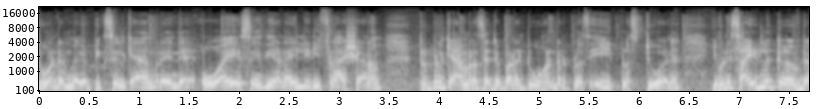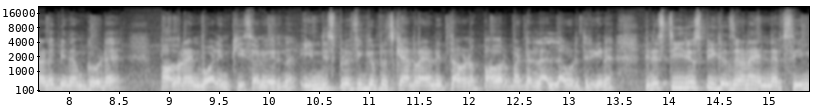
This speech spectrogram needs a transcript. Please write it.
ടു ഹൺഡ്രഡ് മെഗാ പിക്സൽ ക്യാമറേന്റെ ഒ ഐ എസ് രീതിയാണ്. എൽ ഇ ഡി ഫ്ലാഷ് കാണാം. ട്രിപ്പിൾ ക്യാമറ സെറ്റപ്പ് ആണ്. Two hundred plus eight plus two ആണ്. ഇവിടെ സൈഡിൽ കേർവ്ഡ് ആണ്. പിന്നെ നമുക്ക് ഇവിടെ പവർ ആൻഡ് വോളിയം കീസ് ആണ് വരുന്നത്. In display finger print scanner ആയതുകൊണ്ട് ഇത്തവണ പവർ ബട്ടണിലല്ല കൊടുത്തിരിക്കുന്നത് പിന്നെ സ്റ്റീരിയോ സ്പീക്കേഴ്സ് ആണ് എൻ എഫ് സിയും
